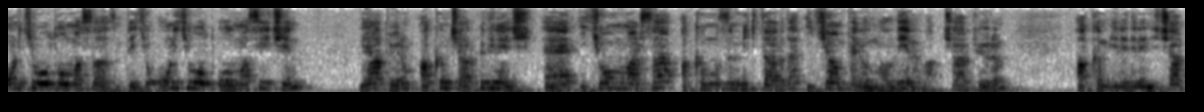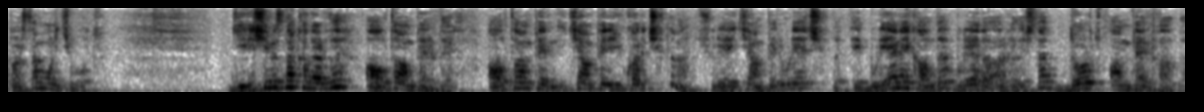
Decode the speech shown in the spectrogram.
12 volt olması lazım. Peki 12 volt olması için ne yapıyorum? Akım çarpı direnç. Eğer 2 ohm varsa akımımızın miktarı da 2 amper olmalı değil mi? Bak çarpıyorum. Akım ile direnci çarparsam 12 volt. Girişimiz ne kadardı? 6 amperdi. 6 amperin 2 amperi yukarı çıktı mı? Şuraya 2 amperi buraya çıktı. E buraya ne kaldı? Buraya da arkadaşlar 4 amper kaldı.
